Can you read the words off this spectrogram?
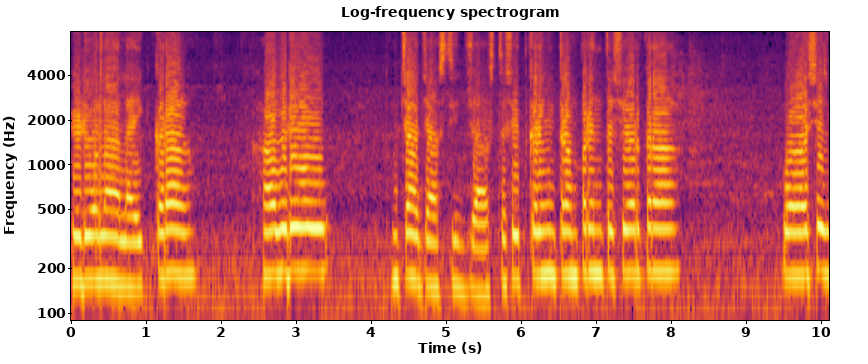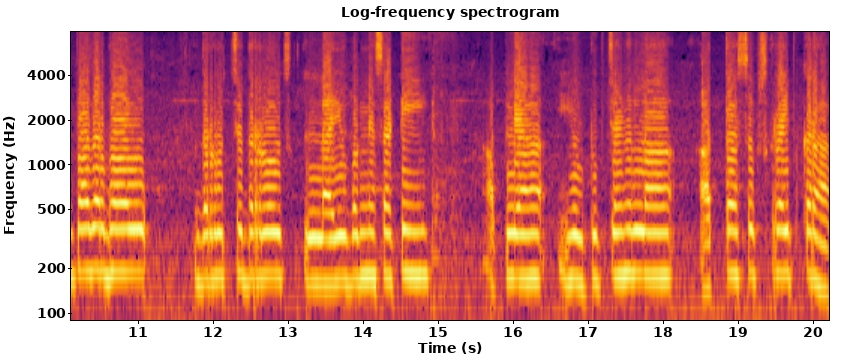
व्हिडिओला लाईक करा. हा व्हिडिओ तुमच्या जास्तीत जास्त शेतकरी मित्रांपर्यंत शेअर करा. व असेच बाजारभाव दररोजचे दररोज लाईव्ह बघण्यासाठी आपल्या यूट्यूब चॅनलला आत्ता सबस्क्राईब करा.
